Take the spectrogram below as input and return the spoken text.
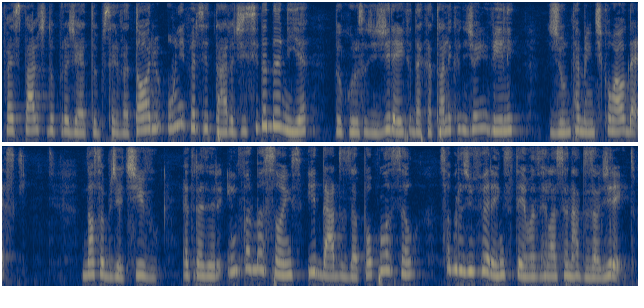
faz parte do projeto Observatório Universitário de Cidadania do curso de Direito da Católica de Joinville, juntamente com a UDESC. Nosso objetivo é trazer informações e dados à população sobre os diferentes temas relacionados ao direito.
